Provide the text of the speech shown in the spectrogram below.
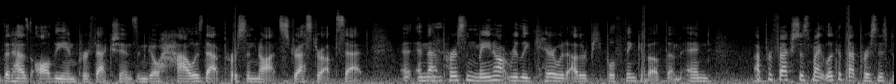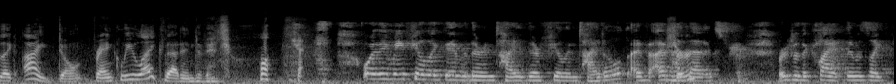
that has all the imperfections and go, How is that person not stressed or upset? And, and that mm-hmm. person may not really care what other people think about them. And a perfectionist might look at that person and be like, I don't frankly like that individual. yes. Or they may feel like they, they're entitled, they feel entitled. I've, I've sure. had that experience. Worked with a client that was like,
